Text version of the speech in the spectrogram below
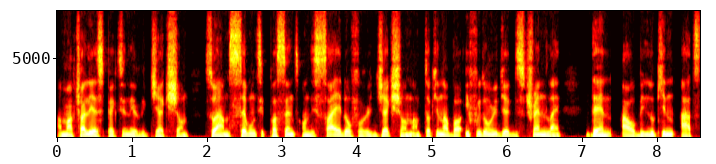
I'm actually expecting a rejection. So I'm 70% on the side of a rejection. I'm talking about if we don't reject this trend line, then I'll be looking at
